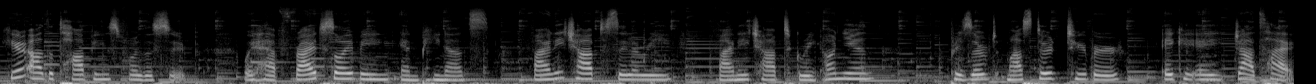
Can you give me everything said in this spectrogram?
Here are the toppings for the soup. We have fried soybean and peanuts, finely chopped celery, finely chopped green onion, preserved mustard tuber, aka 榨菜,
